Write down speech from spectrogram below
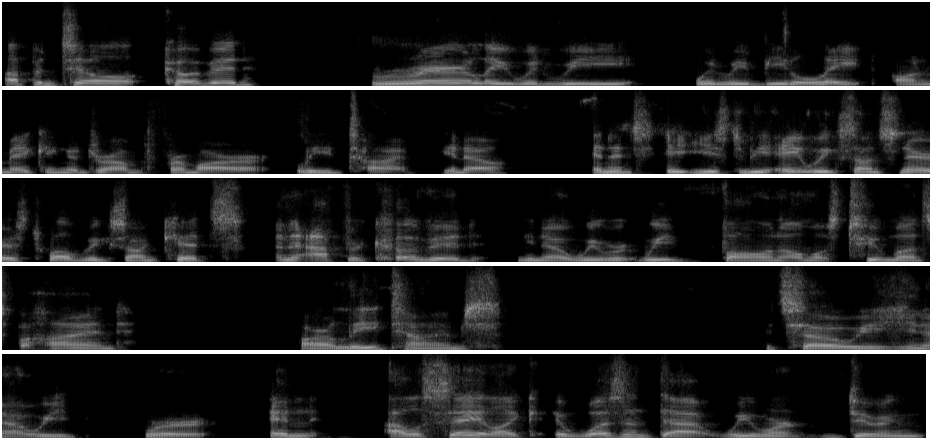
up until COVID. Rarely would we would we be late on making a drum from our lead time. You know, and it's, it used to be eight weeks on snares, 12 weeks on kits. And after COVID, you know, we were, we'd fallen almost two months behind our lead times. So we, you know, we were, and I will say like, it wasn't that we weren't doing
